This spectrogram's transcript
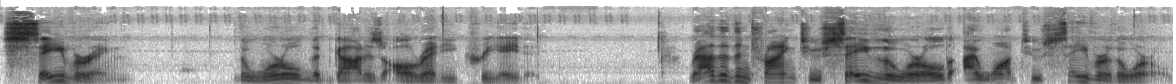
savoring the world that God has already created. Rather than trying to save the world, I want to savor the world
